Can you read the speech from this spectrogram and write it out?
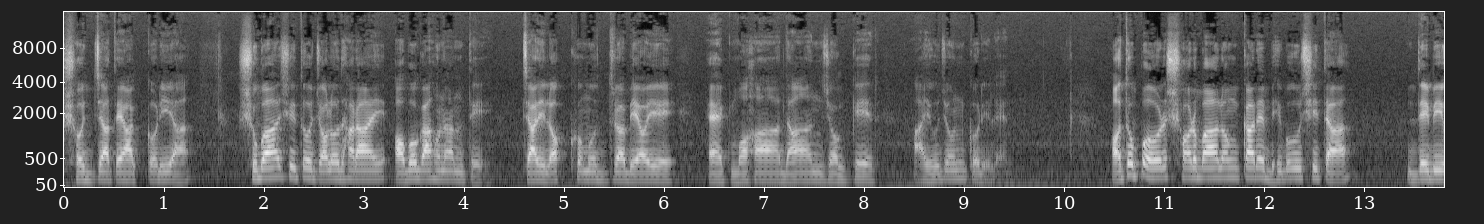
শয্যা ত্যাগ করিয়া সুবাসিত জলধারায় অবগাহনান্তে চারি লক্ষ মুদ্রা ব্যয়ে এক মহাদান যজ্ঞের আয়োজন করিলেন। অতঃপর সর্বালঙ্কারে বিভূষিতা দেবী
